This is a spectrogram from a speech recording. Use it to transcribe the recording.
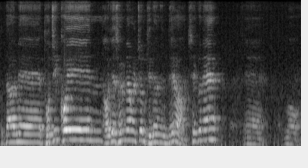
그 다음에 도지코인 어제 설명을 좀 드렸는데요. 최근에 예, 뭐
